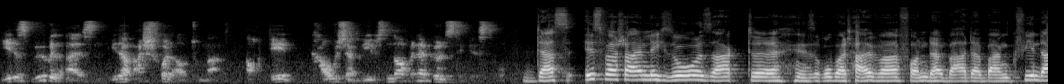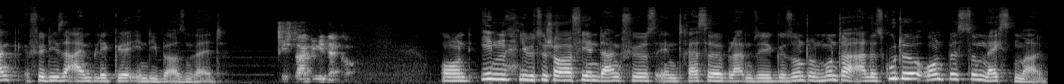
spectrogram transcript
jedes Bügeleisen, jeder Waschvollautomat, auch den kaufe ich am liebsten noch, wenn er günstig ist. Das ist wahrscheinlich so, sagt äh, Robert Halver von der Bader Bank. Vielen Dank für diese Einblicke in die Börsenwelt. Ich danke Ihnen, Herr Koch. Und Ihnen, liebe Zuschauer, vielen Dank fürs Interesse. Bleiben Sie gesund und munter. Alles Gute und bis zum nächsten Mal.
